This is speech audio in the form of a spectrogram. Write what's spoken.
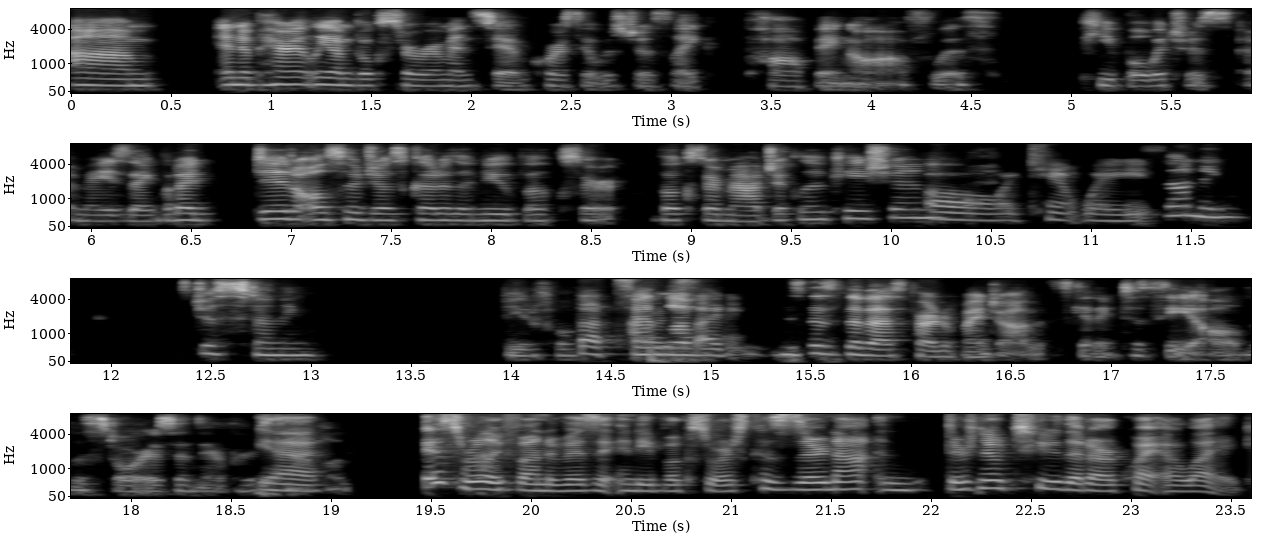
Um, and apparently on Bookstore Romance Day, of course, it was just like popping off with people, which was amazing. But I did also just go to the new books or Books Are Magic location. Oh, I can't wait. Stunning, just stunning, beautiful. That's so I love exciting. this is the best part of my job. It's getting to see all the stores and their personality Yeah. it's really fun to visit indie bookstores because they're not there's no two that are quite alike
